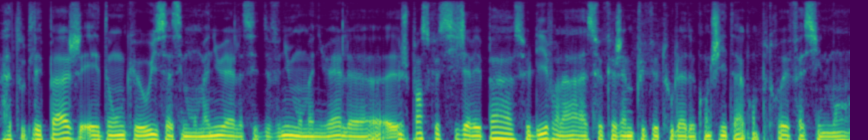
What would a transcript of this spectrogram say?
à toutes les pages. Et donc, euh, oui, ça, c'est mon manuel. C'est devenu mon manuel. Euh, je pense que si j'avais pas ce livre-là, ce que j'aime plus que tout, là, de Conchita, qu'on peut trouver facilement.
